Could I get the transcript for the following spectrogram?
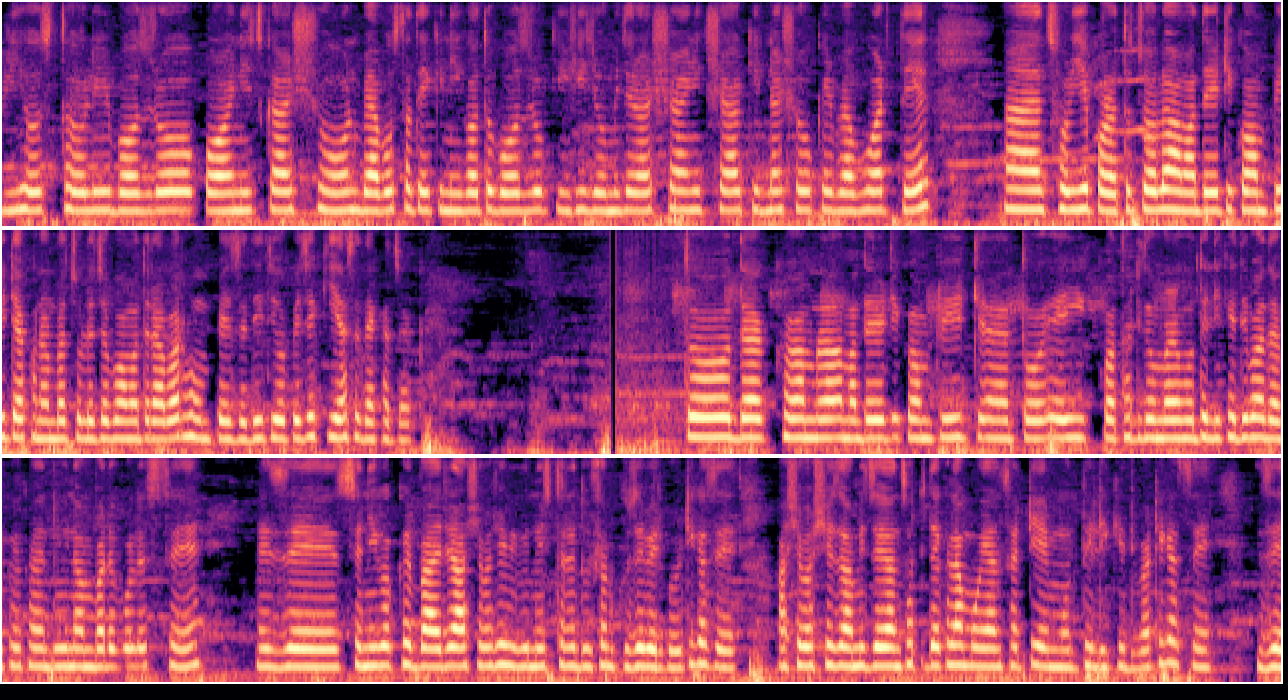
গৃহস্থলীর বজ্র, পয় নিষ্কাশন ব্যবস্থা থেকে নিগত বজ্র, কৃষি জমিতে রাসায়নিক সার, কীটনাশকের ব্যবহার, তেল ছড়িয়ে পড়া। তো চলো, আমাদের এটি কমপ্লিট এখন আমরা চলে যাব আমাদের আবার হোম পেজে দ্বিতীয় পেজে কি আছে দেখা যাক। তো দেখো, আমরা আমাদের এটি কমপ্লিট তো এই কথাটি তোমরা মধ্যে লিখে দেবা। দেখো, এখানে দুই নাম্বারে বলেছে যে শ্রেণীকক্ষের বাইরে আশেপাশে বিভিন্ন স্থানে দূষণ খুঁজে বের করি, ঠিক আছে? আশেপাশে যে আমি যে অ্যান্সারটি দেখলাম, ওই অ্যান্সারটি এর মধ্যে লিখে দিবা, ঠিক আছে? যে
